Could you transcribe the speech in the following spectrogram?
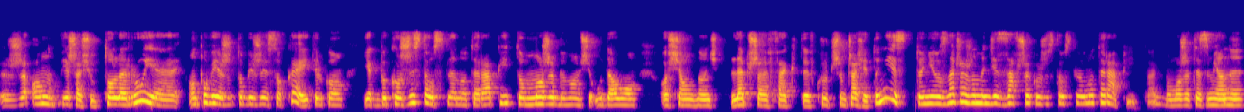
że on, wiesz, Asiu, toleruje, on powie, że tobie, że jest ok, tylko jakby korzystał z tlenoterapii, to może by wam się udało osiągnąć lepsze efekty w krótszym czasie. To nie jest, to nie oznacza, że on będzie zawsze korzystał z tlenoterapii, tak? bo może te zmiany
